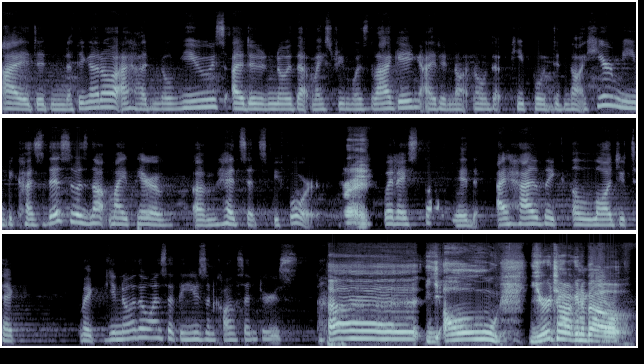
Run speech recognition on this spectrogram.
I did nothing at all. I had no views. I didn't know that my stream was lagging. I did not know that people did not hear me because this was not my pair of um, headsets before. Right. When I started, I had like a Logitech, like you know the ones that they use in call centers. Uh oh, you're talking about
